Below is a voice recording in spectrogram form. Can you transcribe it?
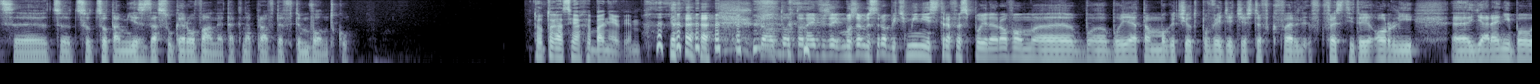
co, co, co tam jest zasugerowane tak naprawdę w tym wątku. To teraz ja chyba nie wiem. to, to, to najwyżej możemy zrobić mini strefę spoilerową, e, bo, bo ja tam mogę ci odpowiedzieć jeszcze w, kwer, w kwestii tej Orli e, Jareni, bo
